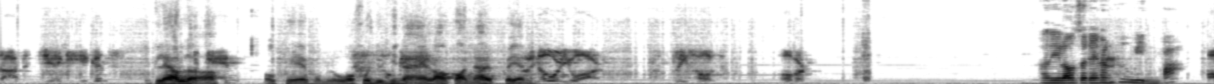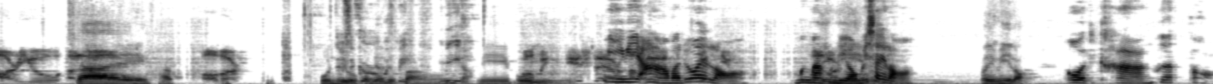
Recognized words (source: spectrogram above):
That Jake Higgins? อีกแล้วเหรอ Again? โอเค ผมรู้ว่าคุณอยู่ที่ไหน รอก่อนหน้าเปลี่ยน I know where you are. Please hold. Over. อันนี้เราจะได้นั่งเครื่องบินปะ Are you ใช่ alone? ครับ Over. คุณอยู่คนเดียวหรือเปล่า Mia มีผู้หญิง Copy. Is there มีมีอามาด้วยเหรอ มึงมาคนเดียวไม่ใช่เหรอ ไม่มีหรอกกดค้างเพื่อตอบ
